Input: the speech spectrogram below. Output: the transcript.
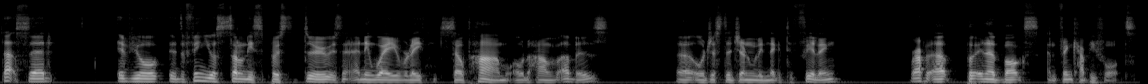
that said, if you're if the thing you're suddenly supposed to do is in any way related to self harm or the harm of others, uh, or just a generally negative feeling, wrap it up, put it in a box, and think happy thoughts.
